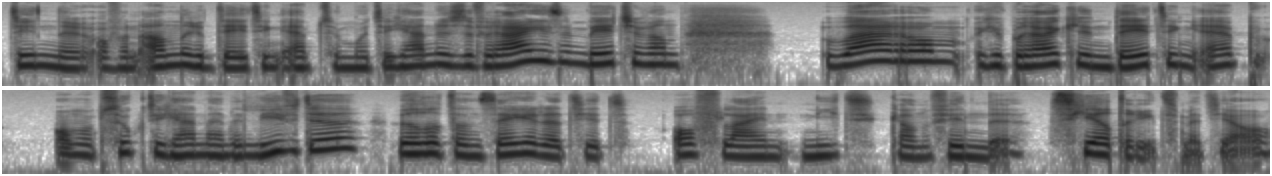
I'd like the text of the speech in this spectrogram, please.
Tinder of een andere dating app te moeten gaan. Dus de vraag is een beetje van, waarom gebruik je een dating app om op zoek te gaan naar de liefde? Wil dat dan zeggen dat je het offline niet kan vinden? Scheelt er iets met jou?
